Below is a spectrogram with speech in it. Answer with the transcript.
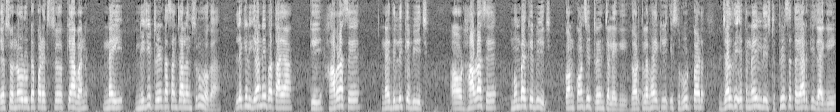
109 रूट पर एक सौ इक्यावन नई निजी ट्रेन का संचालन शुरू होगा। लेकिन यह नहीं बताया कि हावड़ा से नई दिल्ली के बीच और हावड़ा से मुंबई के बीच कौन कौन सी ट्रेन चलेगी। गौरतलब है कि इस रूट पर जल्द ही एक नई लिस्ट फिर से तैयार की जाएगी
